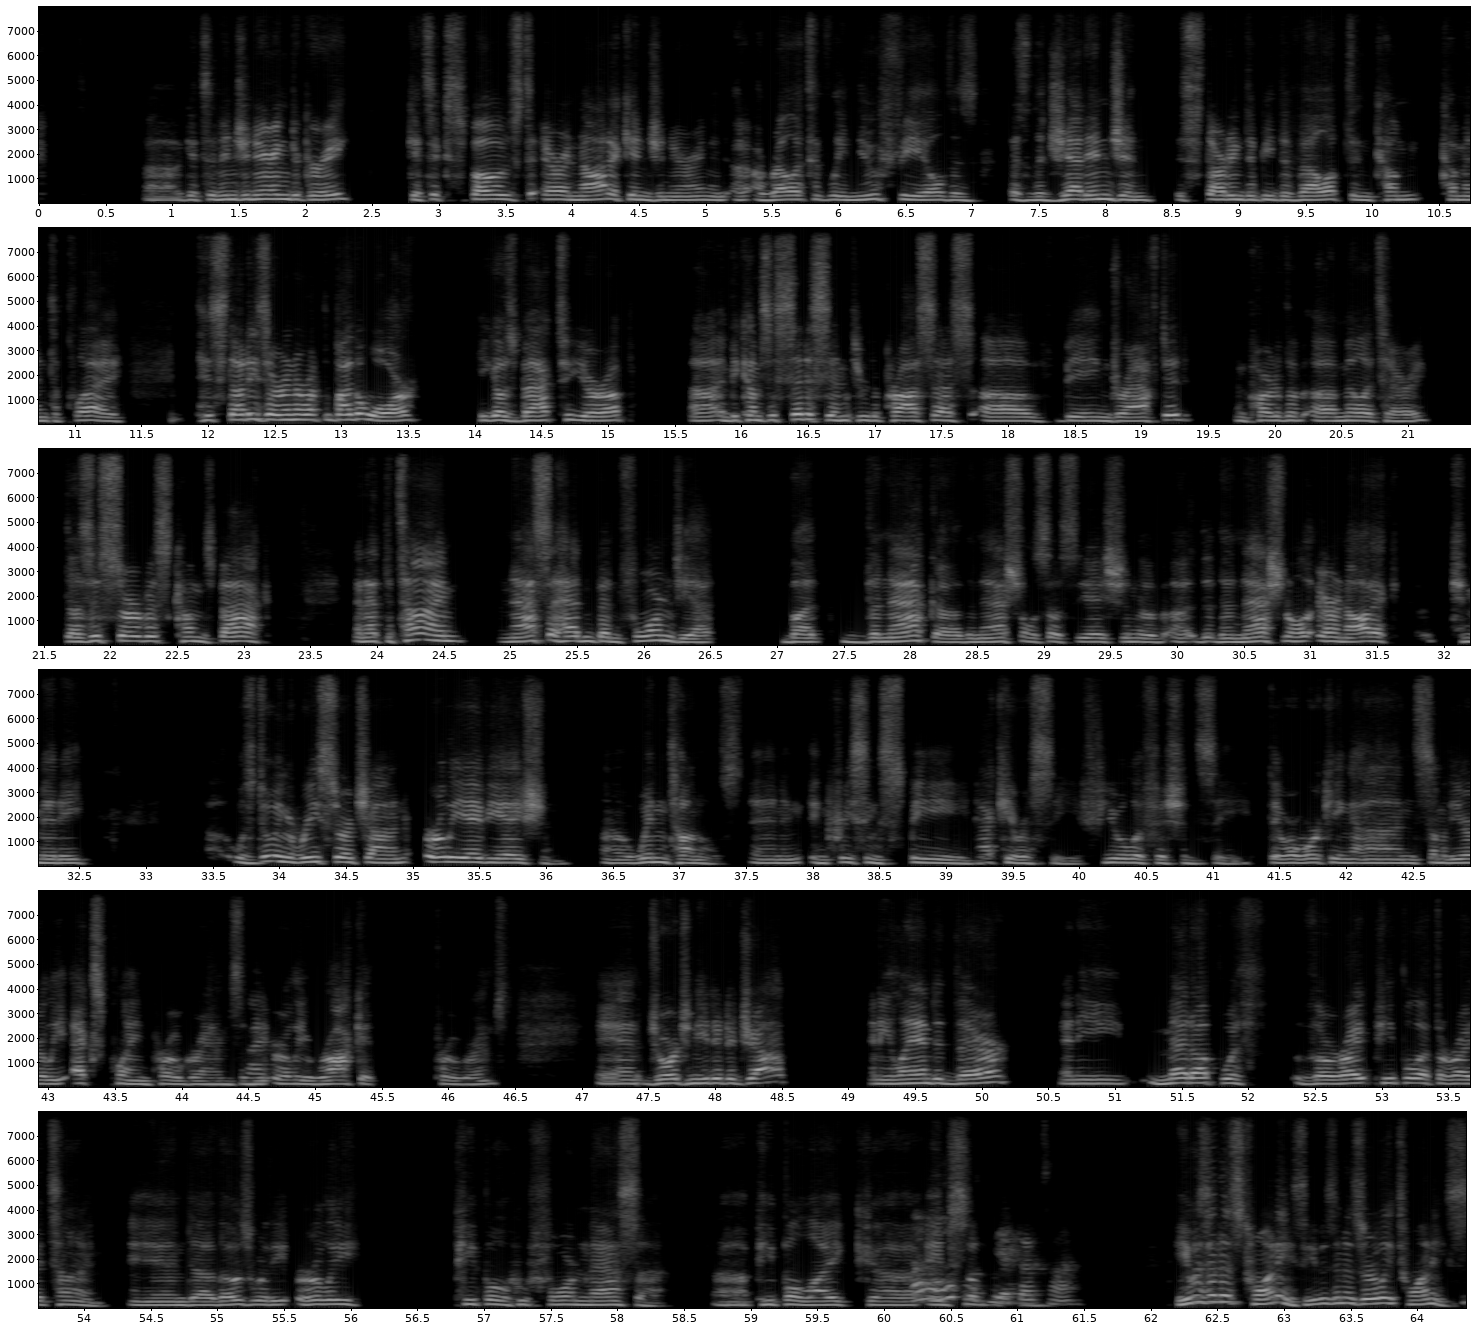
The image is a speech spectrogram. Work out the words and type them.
uh, gets an engineering degree, gets exposed to aeronautic engineering, a, a relatively new field as, as the jet engine is starting to be developed and come, come into play. His studies are interrupted by the war. He goes back to Europe uh, and becomes a citizen through the process of being drafted and part of the uh, military. Does his service, comes back. And at the time, NASA hadn't been formed yet. But the NACA, the National Association of uh, the, the, National Aeronautic Committee, uh, was doing research on early aviation, uh, wind tunnels and in- increasing speed, accuracy, fuel efficiency. They were working on some of the early X plane programs and the early rocket programs. And George needed a job and he landed there and he met up with the right people at the right time. And uh, those were the early people who formed NASA. Uh, people like uh, Abe Sutton. at that time? He was in his 20s. He was in his early 20s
